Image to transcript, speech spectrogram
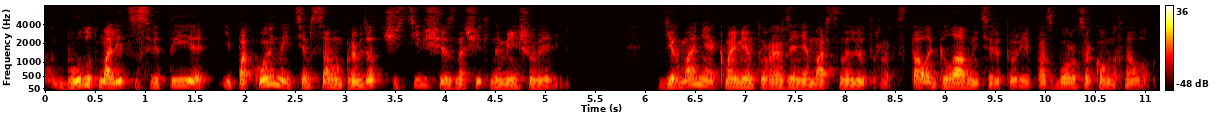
будут молиться святые, и покойный тем самым проведет чистилище значительно меньше времени. Германия к моменту рождения Мартина Лютера стала главной территорией по сбору церковных налогов.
